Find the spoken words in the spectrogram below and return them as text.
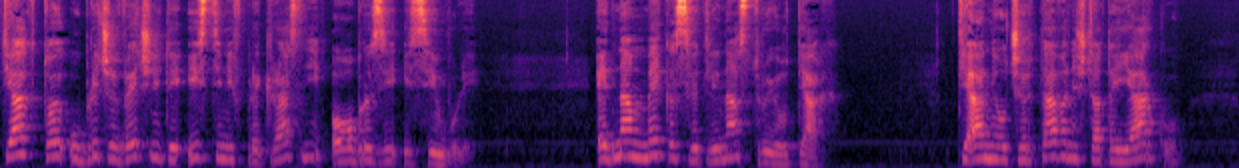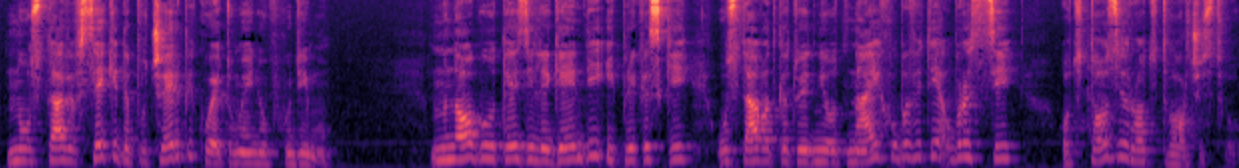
тях той облича вечните истини в прекрасни образи и символи. Една мека светлина строи от тях. Тя не очертава нещата ярко, но оставя всеки да почерпи, което му е необходимо. Много от тези легенди и приказки остават като едни от най-хубавите образци от този род творчество.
